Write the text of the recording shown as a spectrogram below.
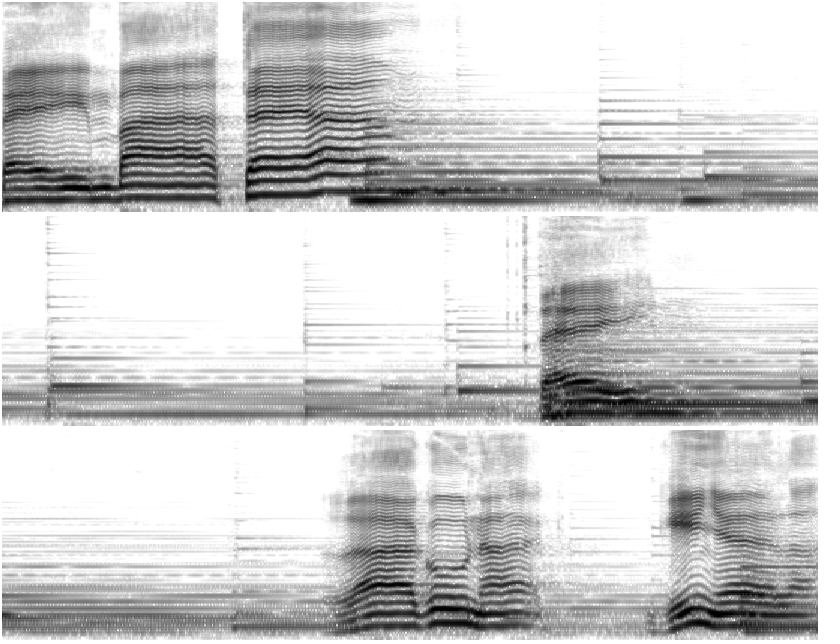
Behin batean Behin lagunak ginela.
